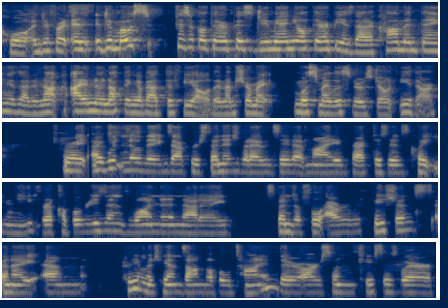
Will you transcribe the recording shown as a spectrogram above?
cool and different. And do most physical therapists do manual therapy? Is that a common thing? Is that a not? I know nothing about the field, and I'm sure my most of my listeners don't either. Right. I wouldn't know the exact percentage, but I would say that my practice is quite unique for a couple reasons. One, in that I spend a full hour with patients and I am pretty much hands on the whole time. There are some cases where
